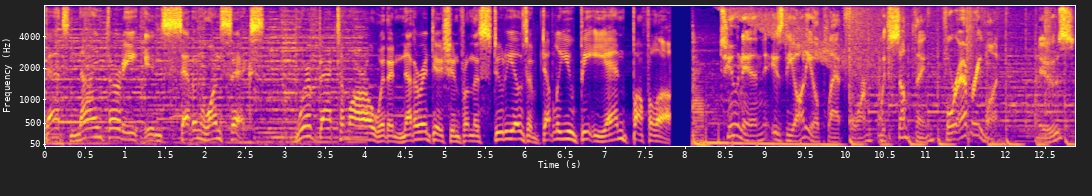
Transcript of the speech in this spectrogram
That's 9:30 in 716. We're back tomorrow with another edition from the studios of WBEN Buffalo. TuneIn is the audio platform with something for everyone. News.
